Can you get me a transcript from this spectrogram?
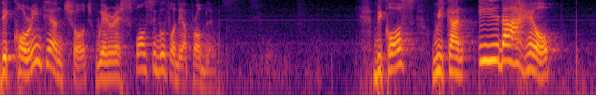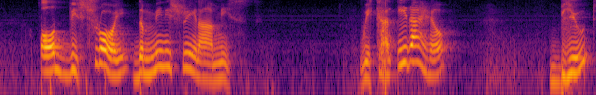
the Corinthian church were responsible for their problems. Because we can either help or destroy the ministry in our midst. We can either help, build,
